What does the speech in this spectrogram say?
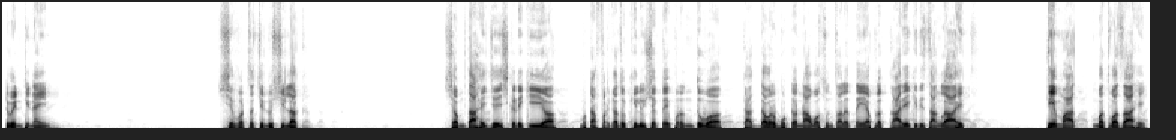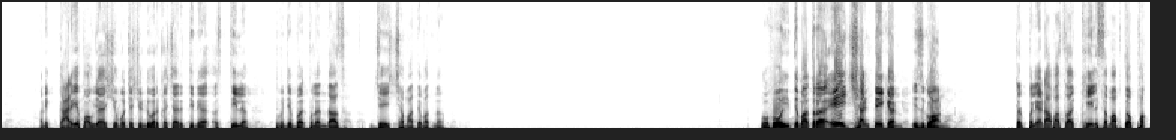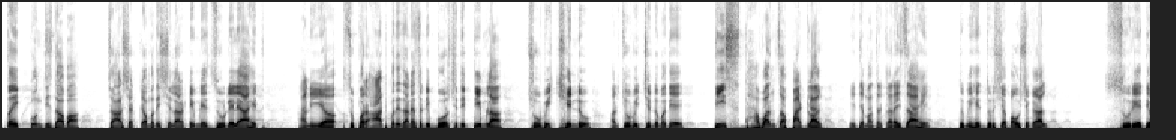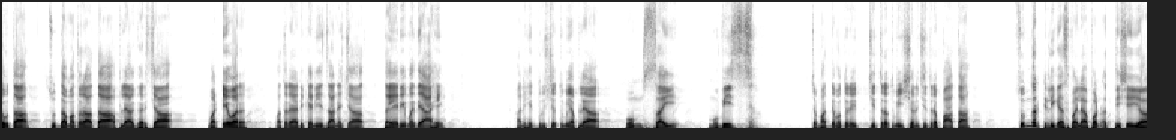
Twenty nine. शेवटचा चेंडू शिल्लक. क्षमता आहे जयेशकडे की मोठा फटका तो खेळू शकतोय परंतु कागदावर मोठं नाव असून चालत नाही. आपलं कार्य किती चांगलं आहे ते मात महत्वाचं आहे. आणि कार्य पाहूया शेवटच्या चेंडूवर कशा रीतीने असतील ते म्हणजे फलंदाज जयेशच्या माध्यमातून. हो इथे मात्र ए छान टेकन इज गॉन तर पहिल्या डाबाचा खेळ समाप्त फक्त एकोणतीस धाबा. चार षटकामध्ये शिलार टीमने जोडलेले आहेत. आणि सुपर आठमध्ये जाण्यासाठी बोरशेती टीमला चोवीस चेंडू आणि चोवीस चेंडूमध्ये तीस धावांचा पाठलाग येथे मात्र करायचा आहे. तुम्ही हे दृश्य पाहू शकाल. सूर्य देवता सुद्धा मात्र आता आपल्या घरच्या वाटेवर मात्र या ठिकाणी जाण्याच्या तयारीमध्ये आहे. आणि हे दृश्य तुम्ही आपल्या ओमसाई मूवीजच्या माध्यमातून हे चित्र तुम्ही क्षणचित्र पाहता. सुंदर टेलिकास्ट पाहिलं आपण. अतिशय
